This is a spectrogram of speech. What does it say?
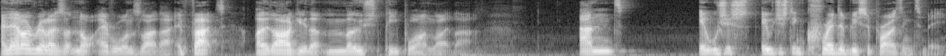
And then I realised that not everyone's like that. In fact, I'd argue that most people aren't like that. And it was just it was just incredibly surprising to me.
